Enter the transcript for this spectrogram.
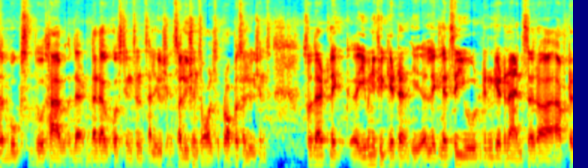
the books those have that, that have questions and solutions solutions also proper solutions so that like uh, even if you get an uh, like let's say you didn't get an answer uh, after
